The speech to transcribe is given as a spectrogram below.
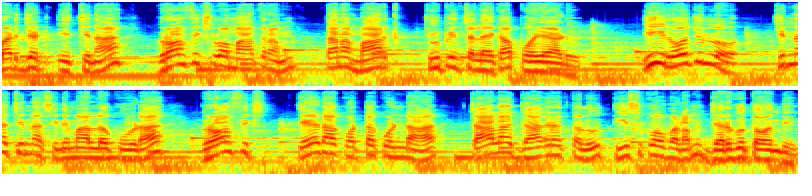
బడ్జెట్ ఇచ్చిన గ్రాఫిక్స్లో మాత్రం తన మార్క్ చూపించలేకపోయాడు. ఈ రోజుల్లో చిన్న చిన్న సినిమాల్లో కూడా గ్రాఫిక్స్ తేడా కొట్టకుండా చాలా జాగ్రత్తలు తీసుకోవడం జరుగుతోంది.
